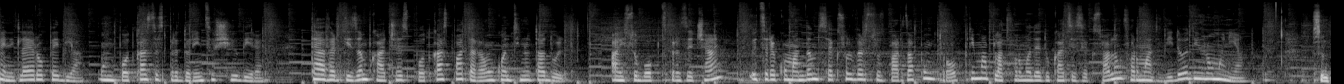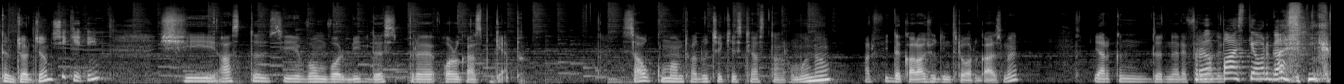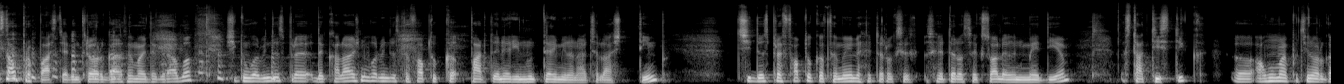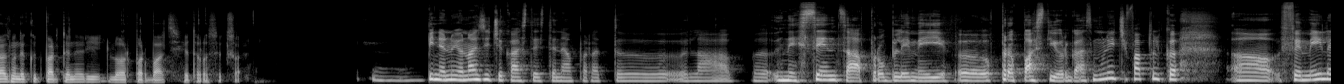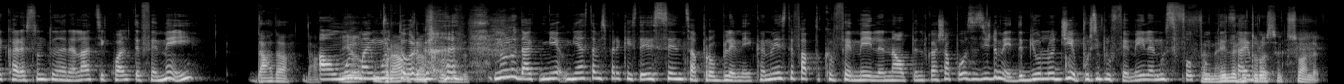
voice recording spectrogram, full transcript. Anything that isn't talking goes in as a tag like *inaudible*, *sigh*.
venit la Aeropedia, un podcast despre dorință și iubire. Te avertizăm că acest podcast poate avea un conținut adult. Ai sub 18 ani? Îți recomandăm Sexul vs. Barza.ro, prima platformă de educație sexuală în format video din România. Suntem George Și Kitty. și astăzi vom vorbi despre orgasm gap. Sau cum am traduce chestia asta în română, ar fi decalajul dintre orgasme, iar când ne referim la Prăpastia orgasmică. sau prăpastia dintre orgasme mai degrabă și când vorbim despre decalaj, nu vorbim despre faptul că partenerii nu termină în același timp, ci despre faptul că femeile heterosex- heterosexuale în medie, statistic, uh, au mult mai puțin orgasme decât partenerii lor bărbați heterosexuali. Bine, nu, eu n-aș zice că asta este neapărat uh, la, uh, în esența problemei uh, prăpastii orgasmului, ci faptul că uh, femeile care sunt în relații cu alte femei Da, da, da. au mult Eu mai mult vreau- vreau să orgasm. vorbim despre- *laughs* Nu, nu, dar mie, mie asta mi se pare că este esența problemei, că nu este faptul că femeile n-au, pentru că așa poți să zici, dom'le, e de biologie, pur și simplu femeile nu sunt făcute Femeile să aibă... heterosexuale.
